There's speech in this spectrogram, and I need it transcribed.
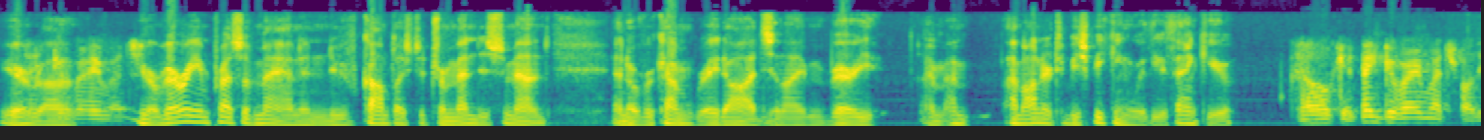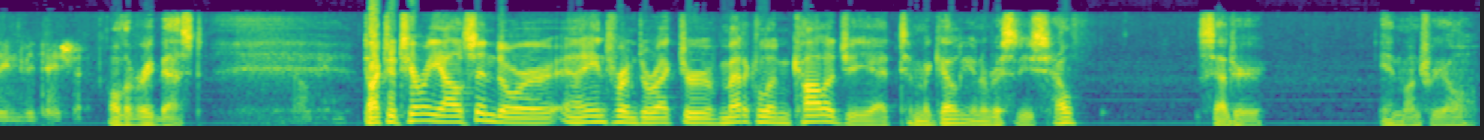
you're Thank you uh, very much. you're a very impressive man, and you've accomplished a tremendous amount and overcome great odds. And I'm very I'm I'm, I'm honored to be speaking with you. Thank you. Okay, thank you very much for the invitation. All the very best. Okay. Dr. Terry Alcindor, uh, Interim Director of Medical Oncology at McGill University's Health Center in Montreal.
